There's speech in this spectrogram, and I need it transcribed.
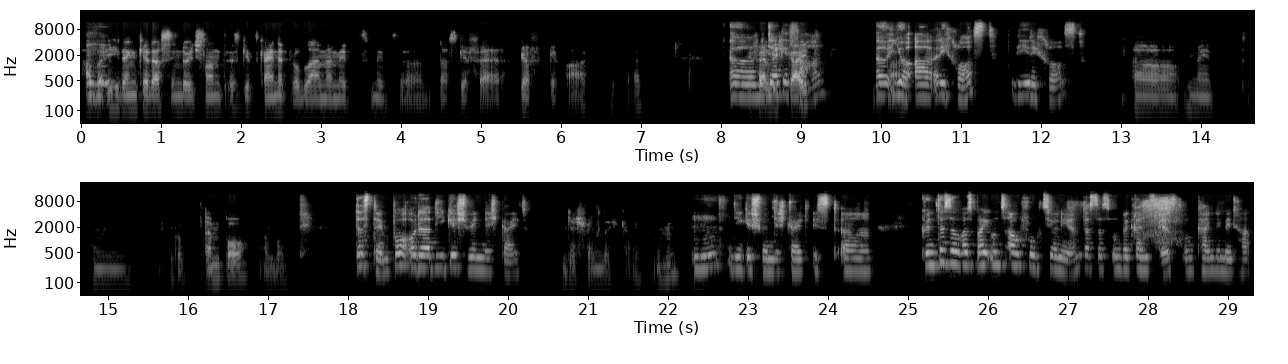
aber Mhm. ich denke, dass in Deutschland es gibt keine Probleme mit, mit äh, das Gefahr, Gef, Gefahr, Äh, mit der. Gefahr? Äh, Gefahr jo, a rychlost, die rychlost. äh, mit hm, jako Tempo, aber Das Tempo oder die Geschwindigkeit? Geschwindigkeit. Mhm. Mhm. Die Geschwindigkeit ist, äh, könnte sowas bei uns auch funktionieren, dass das unbegrenzt ist und kein Limit hat?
